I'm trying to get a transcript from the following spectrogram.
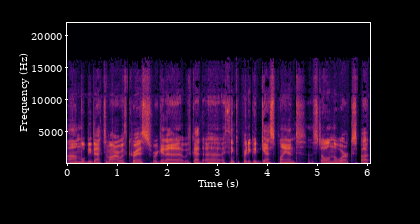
Um, we'll be back tomorrow with Chris. We're gonna we've got uh, I think a pretty good guest planned, uh, still in the works, but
